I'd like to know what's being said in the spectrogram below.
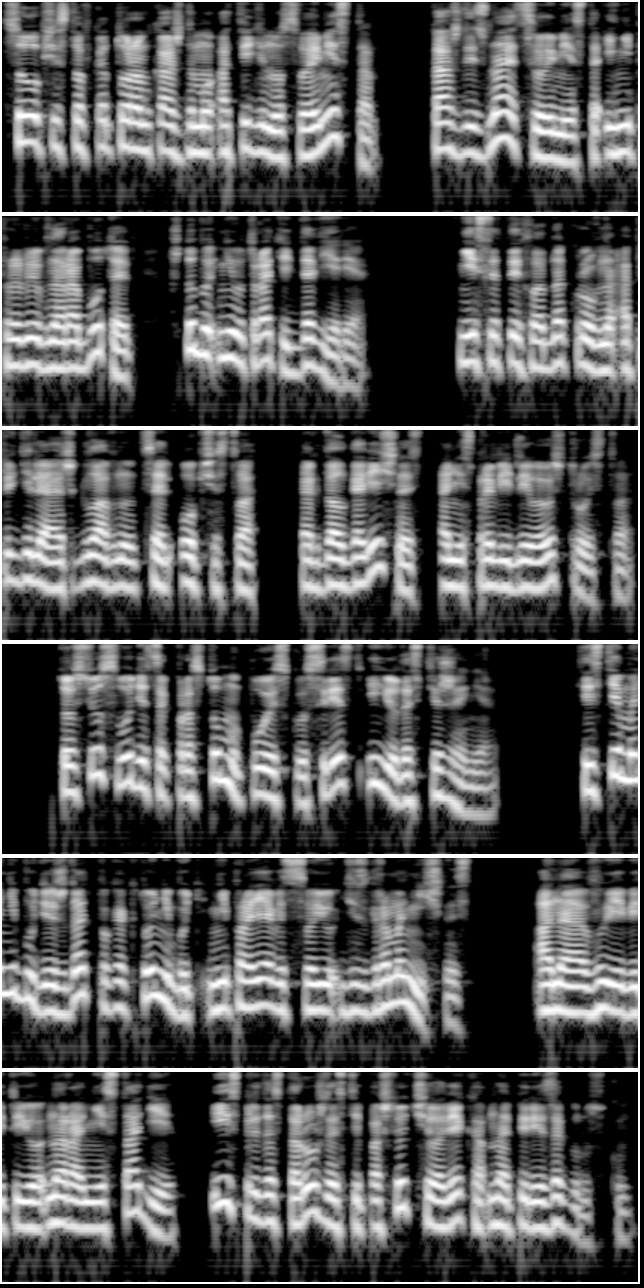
Сообщество, в котором каждому отведено свое место, каждый знает свое место и непрерывно работает, чтобы не утратить доверие. Если ты хладнокровно определяешь главную цель общества как долговечность, а не справедливое устройство, то все сводится к простому поиску средств ее достижения. Система не будет ждать, пока кто-нибудь не проявит свою дисгармоничность. Она выявит ее на ранней стадии и из предосторожности пошлет человека на перезагрузку.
